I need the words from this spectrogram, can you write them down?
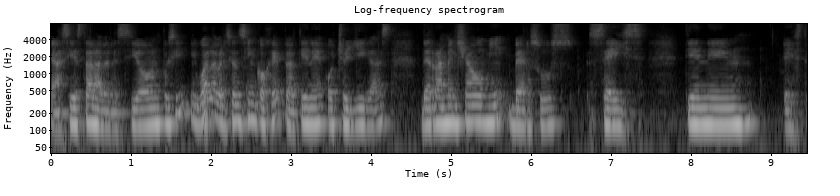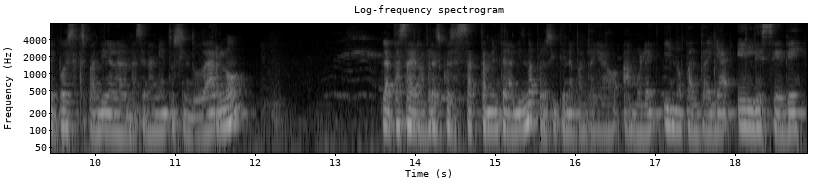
Así está la versión, pues sí, igual la versión 5G, pero tiene 8 GB de RAM el Xiaomi versus 6. Tiene, este, puedes expandir el almacenamiento sin dudarlo. La tasa de refresco es exactamente la misma, pero sí tiene pantalla AMOLED y no pantalla LCD.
